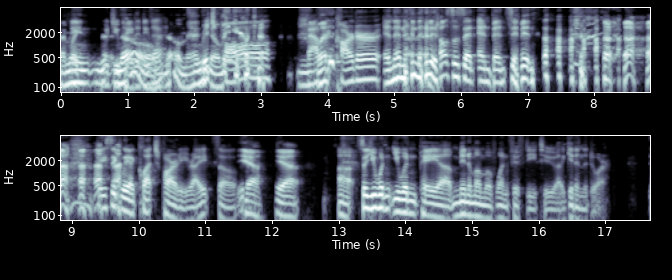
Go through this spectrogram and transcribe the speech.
I mean, like, would you no, pay to do that? No, man. Rich you know, Paul, Maverick what? Carter, and then and then it also said and Ben Simmons. Basically a Klutch party, right? So yeah, yeah. Uh, so you wouldn't you wouldn't pay a minimum of one fifty to uh, get in the door.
